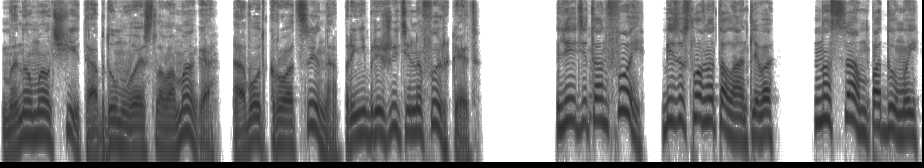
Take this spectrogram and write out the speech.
Мэно молчит, обдумывая слова мага, а вот Круацина пренебрежительно фыркает. «Леди Танфой, безусловно, талантлива. Но сам подумай,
